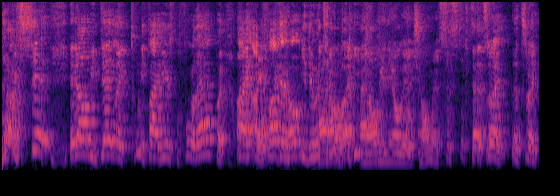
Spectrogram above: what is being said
no shit. And I'll be dead like 25 years before that, but I, I fucking hope you do it And too, I'll, buddy. and I'll be in the old age home. It's just, it's, That's right. That's right.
